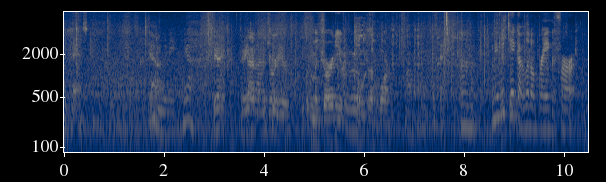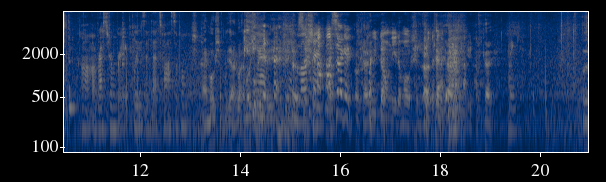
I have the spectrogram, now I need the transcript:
It passed? Yeah. Do we need- Yeah. Yeah, Three got a majority two. of people. A majority of the quorum. Okay. Um, may we take a little break for, um, a restroom break, please, if that's possible? I motion, yeah, I motion. Yeah. Motion. A second. Okay. We don't need a motion for okay, that. okay. Thank you.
